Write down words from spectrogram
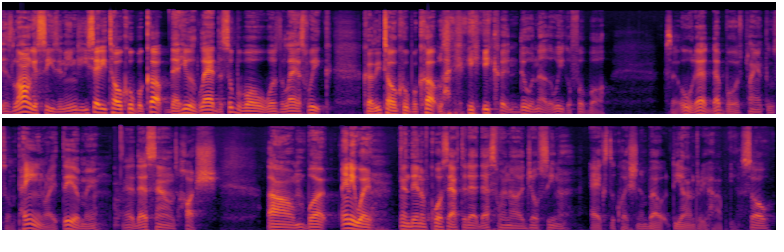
his longest season. And he said he told Cooper Kupp that he was glad the Super Bowl was the last week because he told Cooper Kupp like he couldn't do another week of football. So, oh, that, that boy was playing through some pain right there, man. That, that sounds harsh. Um, but anyway, and then, of course, after that, that's when uh, Josina asked the question about DeAndre Hopkins. So,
